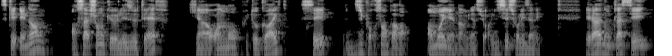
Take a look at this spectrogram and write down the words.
Ce qui est énorme en sachant que les ETF, qui a un rendement plutôt correct, c'est 10% par an. En moyenne, hein, bien sûr, lissé sur les années. Et là, donc là, c'est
